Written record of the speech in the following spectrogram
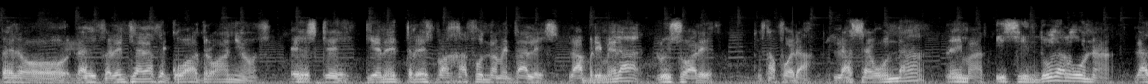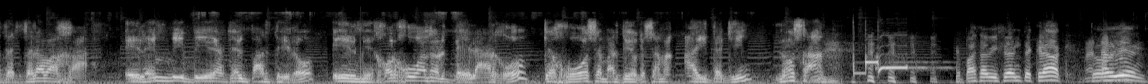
Pero la diferencia de hace cuatro años es que tiene tres bajas fundamentales. La primera, Luis Suárez, que está fuera. La segunda, Neymar. Y sin duda alguna, la tercera baja, el MVP de aquel partido y el mejor jugador de largo que jugó ese partido que se llama Aitekin, no está. ¿Qué pasa, Vicente, crack? ¿Todo bien?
